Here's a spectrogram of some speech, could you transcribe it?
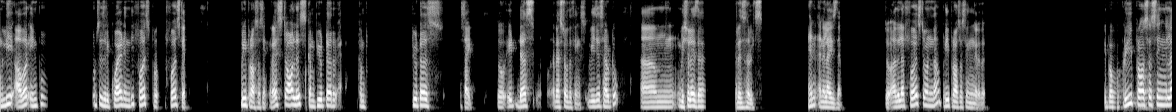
only our inputs is required in the first pro- first step pre-processing rest all is computer com- computers side so it does rest of the things we just have to um, visualize the results and analyze them so அதுல first one தான் ப்ரீ ப்ராசஸிங்கிறது இப்போ ப்ரீ ப்ராசஸிங்ல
